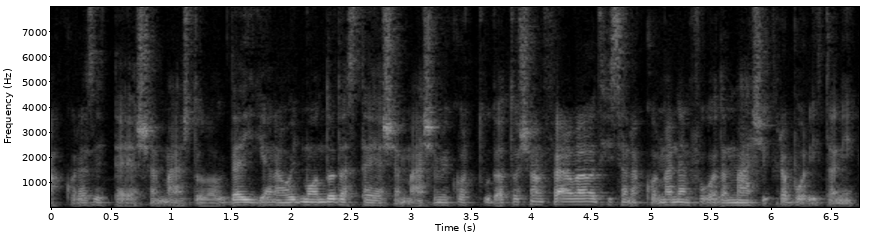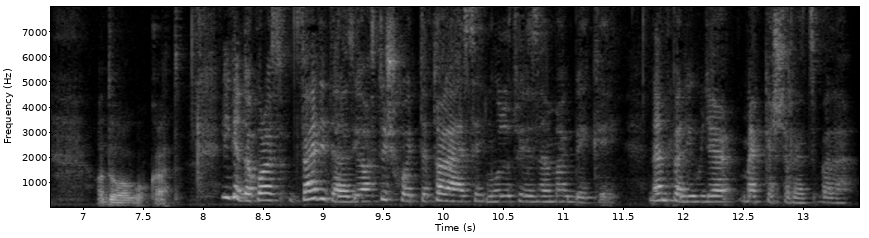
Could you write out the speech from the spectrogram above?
akkor ez egy teljesen más dolog. De igen, ahogy mondod, az teljesen más, amikor tudatosan felvállalod, hiszen akkor már nem fogod a másikra borítani a dolgokat. Igen, de akkor az feltételezi azt is, hogy te találsz egy módot, hogy ezzel megbékélj. Nem pedig ugye megkeseredsz bele.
